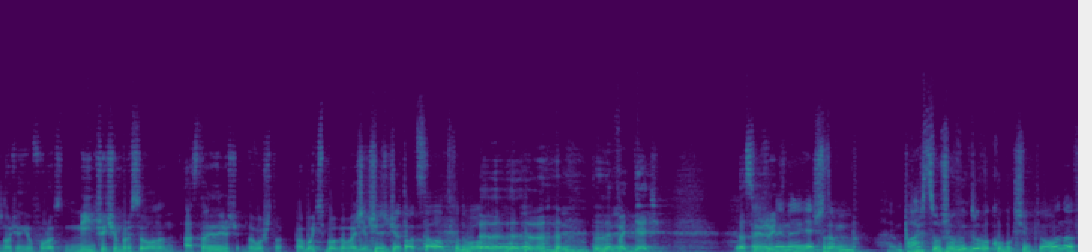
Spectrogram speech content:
Ноттингем Форест меньше, чем Барселона. Вилла, да вы что? Побойтесь бога, Вадим. Что-то отстал от футбола. Да-да-да. Надо поднять. Освежить. Что там, Барса уже выиграла Кубок Чемпионов?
